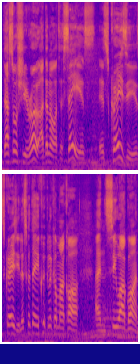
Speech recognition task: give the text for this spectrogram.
that's all she wrote. I don't know what to say. It's it's crazy. It's crazy. Let's go take a quick look at my car and see what I go on.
